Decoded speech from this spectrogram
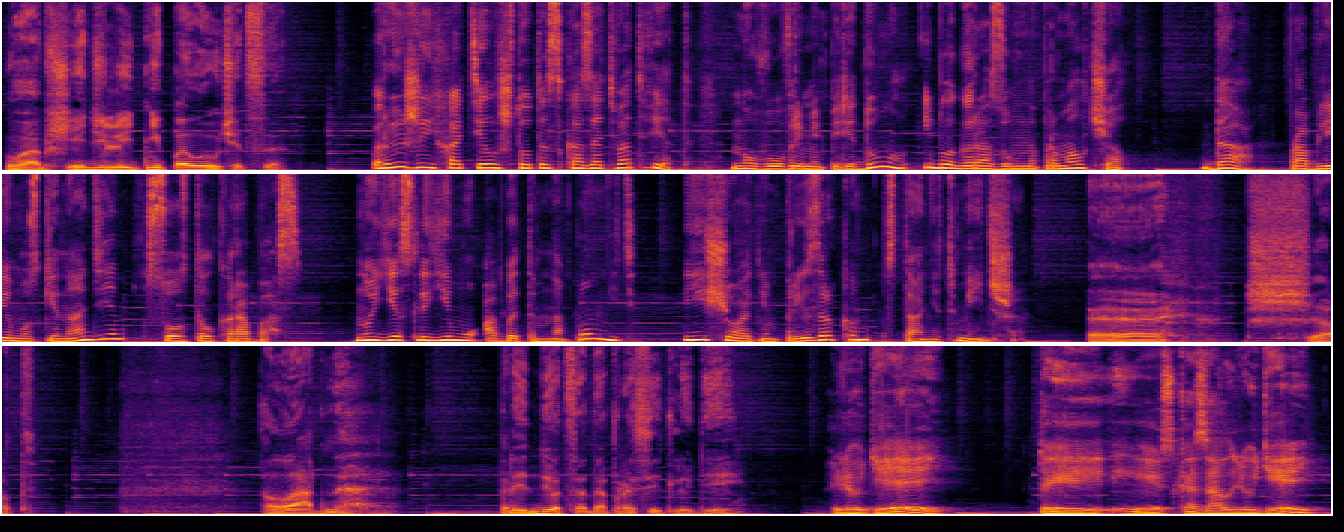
вообще делить не получится. Рыжий хотел что-то сказать в ответ, но вовремя передумал и благоразумно промолчал. Да, проблему с Геннадием создал Карабас. Но если ему об этом напомнить, еще одним призраком станет меньше. Эх, черт. Ладно, придется допросить людей. Людей? Ты сказал людей?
